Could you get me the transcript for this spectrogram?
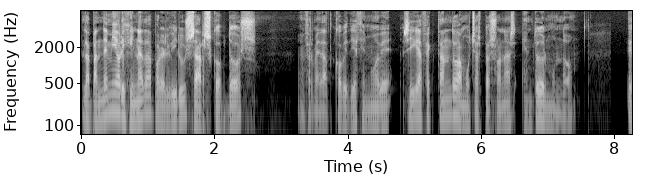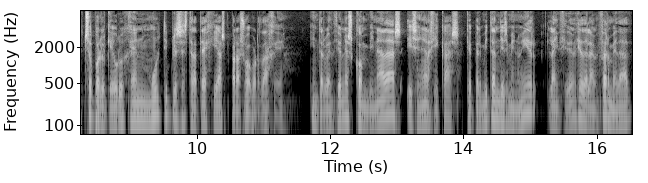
La pandemia originada por el virus SARS-CoV-2, enfermedad COVID-19, sigue afectando a muchas personas en todo el mundo, hecho por el que urgen múltiples estrategias para su abordaje, intervenciones combinadas y sinérgicas que permitan disminuir la incidencia de la enfermedad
